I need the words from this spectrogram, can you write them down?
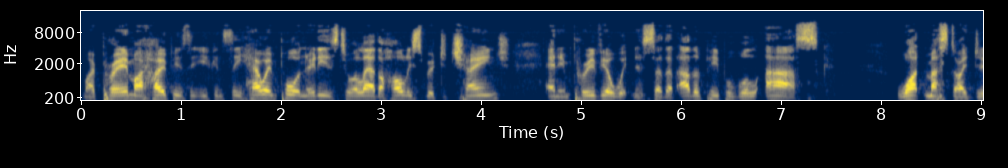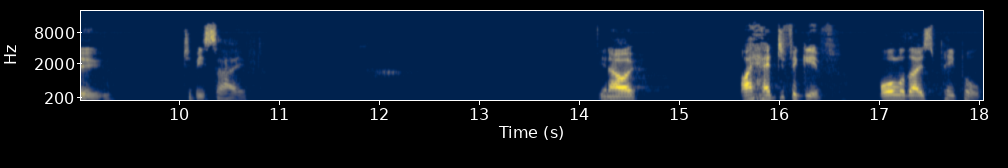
My prayer, my hope is that you can see how important it is to allow the Holy Spirit to change and improve your witness so that other people will ask, What must I do to be saved? You know, I had to forgive all of those people,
